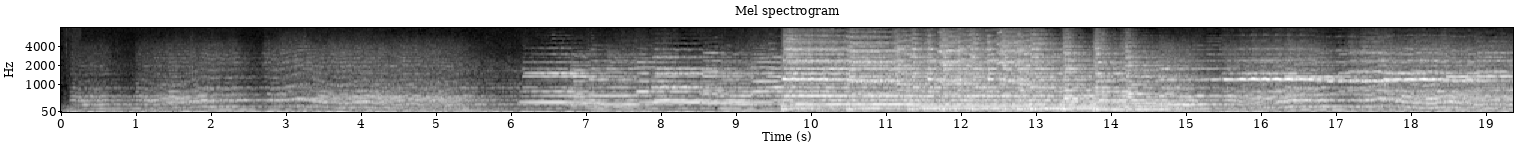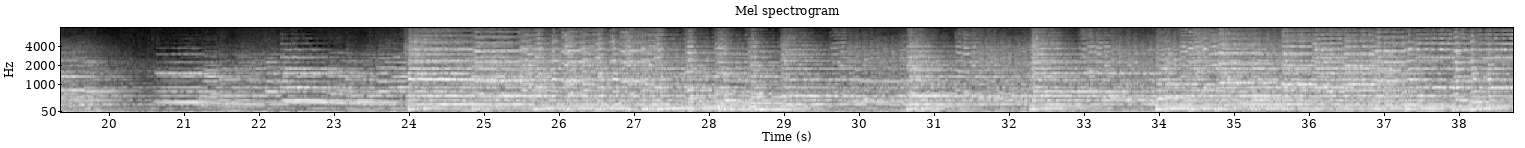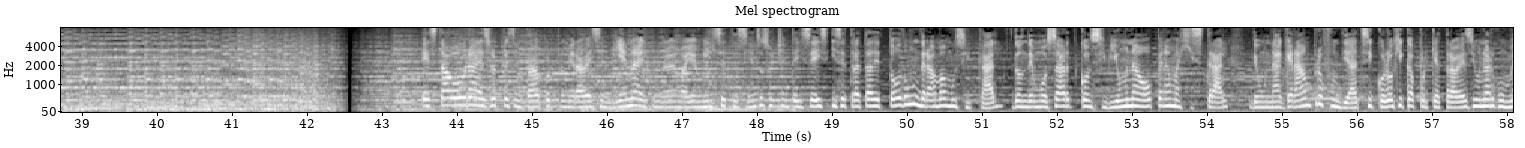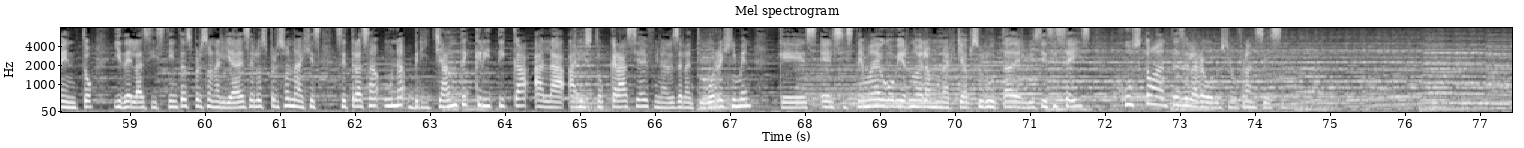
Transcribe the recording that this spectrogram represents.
Esta obra es representada por primera vez en Viena el 1 de mayo de 1786 y se trata de todo un drama musical donde Mozart concibió una ópera magistral de una gran profundidad psicológica porque a través de un argumento y de las distintas personalidades de los personajes se traza una brillante crítica a la aristocracia de finales del antiguo régimen que es el sistema de gobierno de la monarquía absoluta de Luis XVI justo antes de la Revolución Francesa.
